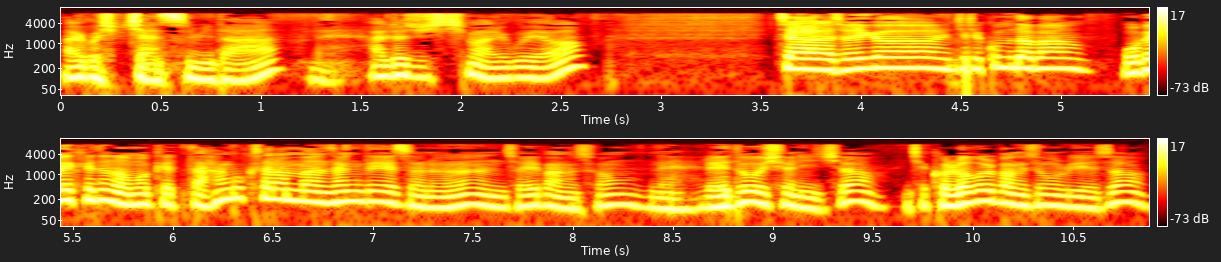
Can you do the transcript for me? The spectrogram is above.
알고 싶지 않습니다. 네, 알려주시지 말고요. 자, 저희가 이제 꿈다방 500회도 넘었겠다. 한국 사람만 상대해서는 저희 방송, 네, 레드오션이죠. 이제 글로벌 방송을 위해서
